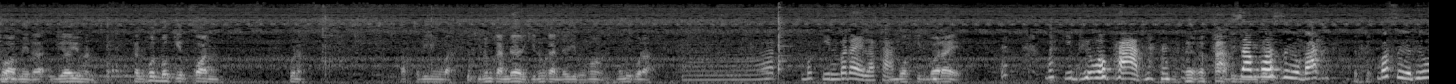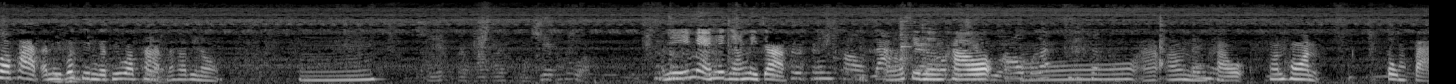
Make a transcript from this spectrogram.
สอบนี่ละเหลืออยู่หันกันคนบ่เก็บก่อนคุณน่ะตักพอดีจังวะกินน้ำกันเด้อกินน้ำกันเด้ออยู่ในห้องมึงดูกูละอ่า บ่กินบ่ได้ละค่ะบ่กินบ่ได้บ่กินถือว่าพลาดพลาดอีกจำบ่ซื้อบัตรบ่ซื้อถือว่าพลาด อันนี้บ่กินก็ถือว่าพลาดนะคะ พี่น้องอืมเชฟกระทะพลาสติกเชฟหัวอันนี้แม่เฮ็ดหยังนี่จ้ะนึ่งเขาจ้ะโอ้สิหนึ่งเขาเขาเบิดโอ้เอาเอาหนึ่งเขาฮ้อนๆต้มปลา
